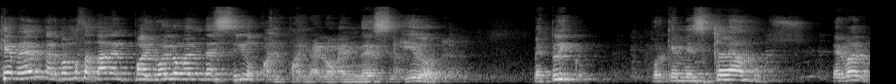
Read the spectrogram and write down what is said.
¿Qué verga? Le vamos a dar el pañuelo bendecido. ¿Cuál pañuelo bendecido? ¿Me explico? Porque mezclamos. Hermano,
